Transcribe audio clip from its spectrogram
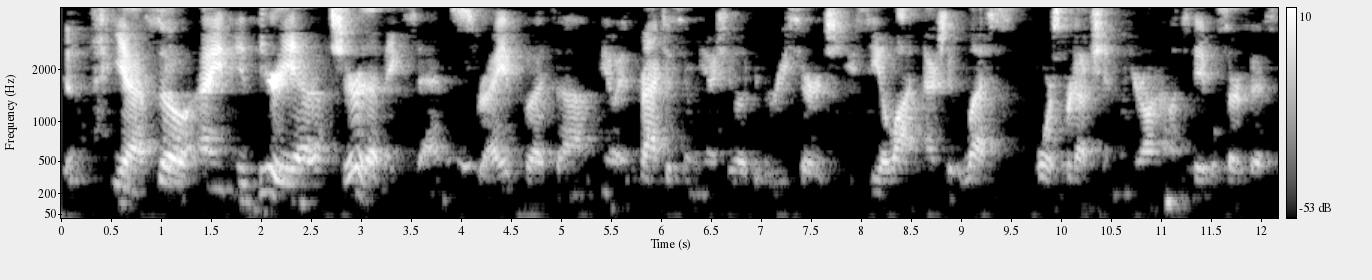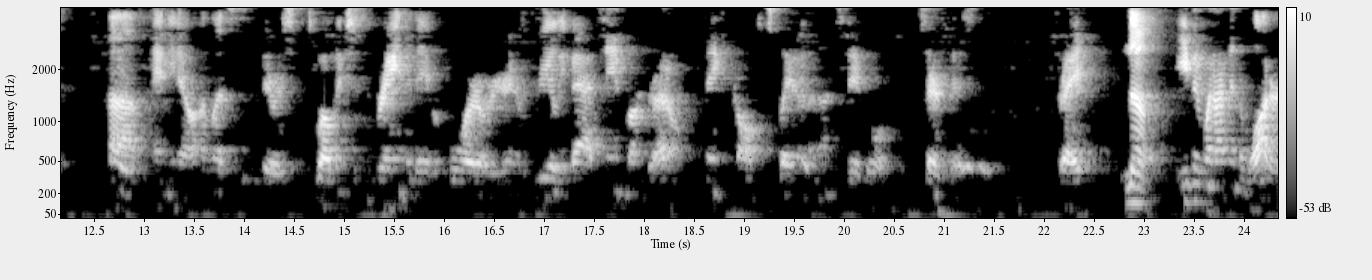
Yeah. yeah. So I mean, in theory, yeah, sure, that makes sense, right? But um, you know, in practice, when you actually look at the research, you see a lot actually less force production when you're on an unstable surface. Um, and you know, unless there was 12 inches of rain the day before, or you're in a really bad sand bunker, I don't think golf is played on an unstable surface? No. Even when I'm in the water,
